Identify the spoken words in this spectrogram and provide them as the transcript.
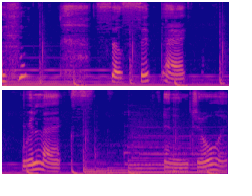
so sit back, relax, and enjoy.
